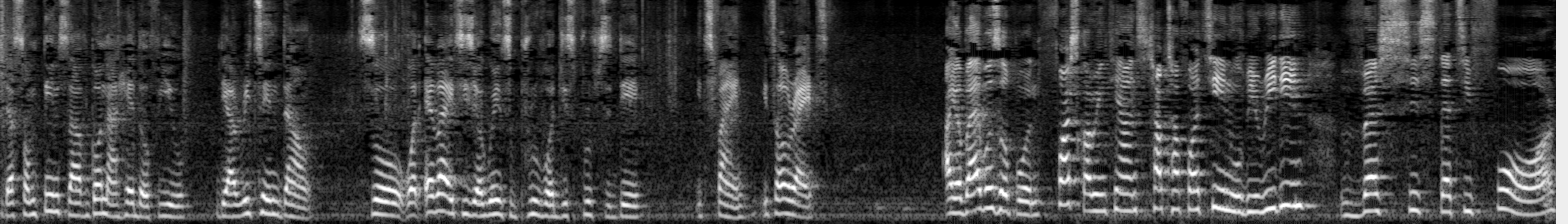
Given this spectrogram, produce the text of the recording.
there are some things that have gone ahead of you they are written down. So whatever it is you're going to prove or disprove today it's fine. It's all right. Are your bibles open? First corinthians chapter 14 we'll be reading verses 34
